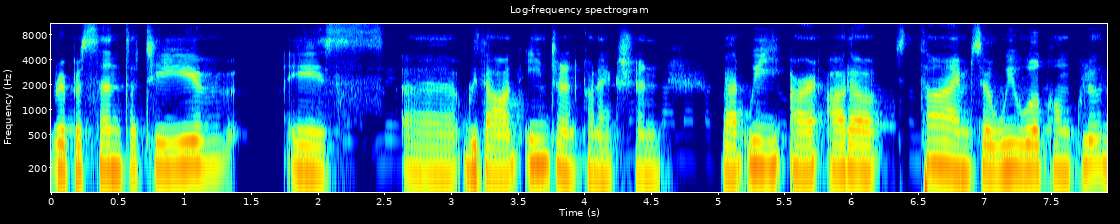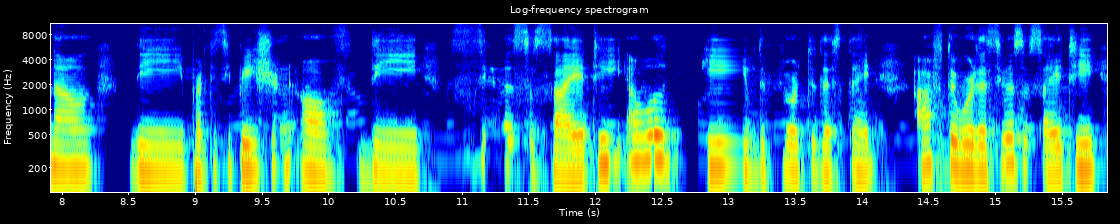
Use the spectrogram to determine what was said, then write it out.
representative is uh, without internet connection, but we are out of time. So we will conclude now the participation of the civil society. I will give the floor to the state. Afterward, the civil society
